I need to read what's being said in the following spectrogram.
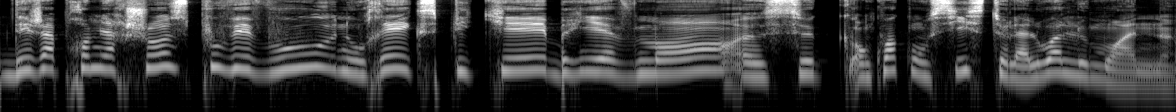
Déjà, première chose, pouvez-vous nous réexpliquer brièvement euh, en quoi consiste la loi Lemoine?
